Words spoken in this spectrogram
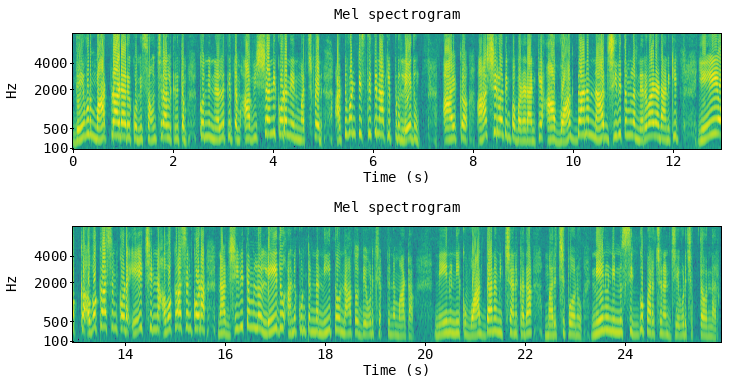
దేవుడు మాట్లాడారు కొన్ని సంవత్సరాల క్రితం కొన్ని నెలల క్రితం. ఆ విషయాన్ని కూడా నేను మర్చిపోయాను. అటువంటి స్థితి నాకు ఇప్పుడు లేదు. ఆ యొక్క ఆశీర్వదింపబడడానికి ఆ వాగ్దానం నా జీవితంలో నెరవేరడానికి ఏ ఒక్క అవకాశం కూడా ఏ చిన్న అవకాశం కూడా నా జీవితంలో లేదు అనుకుంటున్న నీతో నాతో దేవుడు చెప్తున్న మాట. నేను నీకు వాగ్దానం ఇచ్చాను కదా మర్చిపోను. నేను నిన్ను సిగ్గుపరచనని దేవుడు చెప్తా ఉన్నారు.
